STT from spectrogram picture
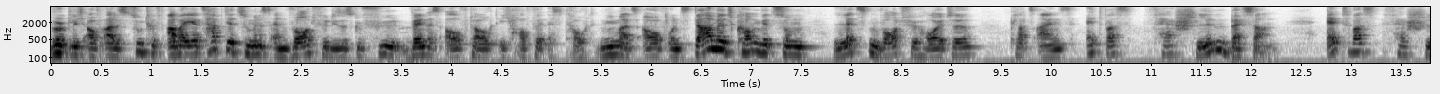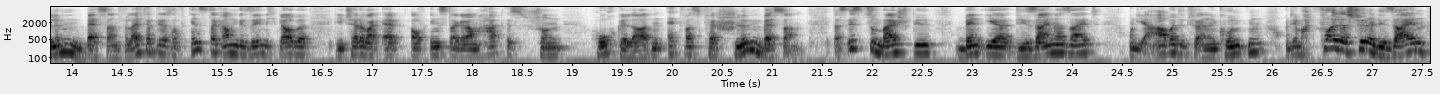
wirklich auf alles zutrifft. Aber jetzt habt ihr zumindest ein Wort für dieses Gefühl, wenn es auftaucht. Ich hoffe, es taucht niemals auf. Und damit kommen wir zum letzten Wort für heute. Platz 1. Etwas verschlimmbessern. Etwas verschlimmbessern. Vielleicht habt ihr das auf Instagram gesehen. Ich glaube, die Chatterbug-App auf Instagram hat es schon hochgeladen. Etwas verschlimmbessern. Das ist zum Beispiel, wenn ihr Designer seid und ihr arbeitet für einen Kunden und ihr macht voll das schöne Design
